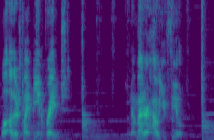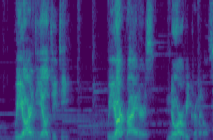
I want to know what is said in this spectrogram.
while others might be enraged. No matter how you feel, we are the LGD. We aren't rioters, nor are we criminals.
